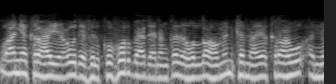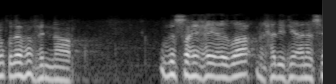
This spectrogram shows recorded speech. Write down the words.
وأن يكره أن يعود في الكفر بعد أن أنقذه الله منه كما يكره أن يقذف في النار. وفي الصحيح أيضا من حديث أنس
